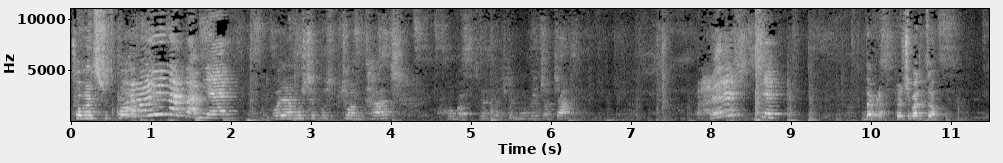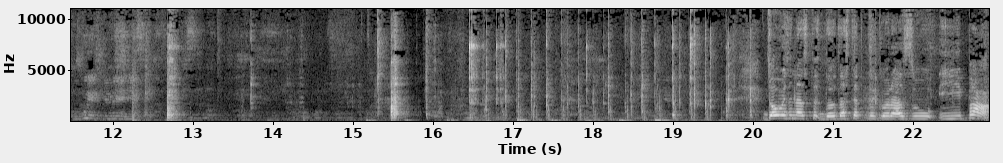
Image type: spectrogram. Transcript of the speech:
Co masz wszystko? Karolina tam jest! Bo ja muszę posprzątać. Babcia jeszcze mówi, ciocia. Wreszcie! Dobra, proszę bardzo. Do do następnego razu i pa!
